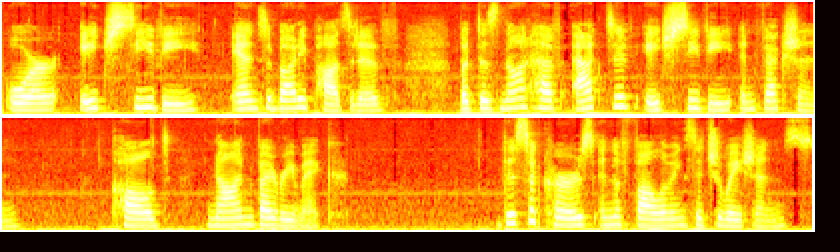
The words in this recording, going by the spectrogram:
or HCV, antibody positive, but does not have active HCV infection, called non-viremic. This occurs in the following situations.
